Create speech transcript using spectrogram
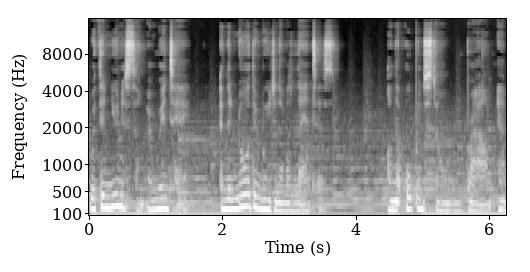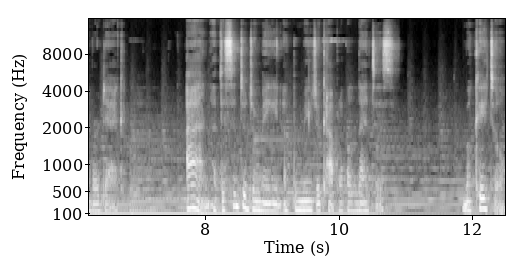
Within unison, Arente, in the northern region of Atlantis, on the open stone brown amber deck, and at the center domain of the major capital of Atlantis, Maketo.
